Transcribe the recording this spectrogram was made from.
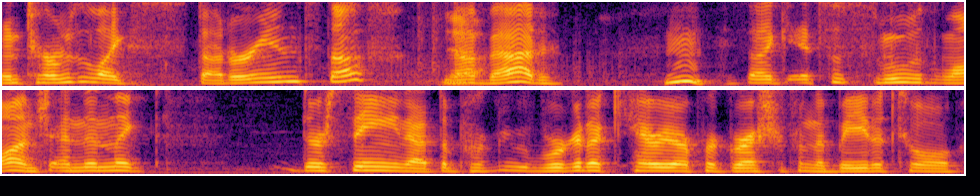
in terms of like stuttering and stuff, Yeah. not bad. Hmm. Like it's a smooth launch, and then like they're saying that the prog- we're gonna carry our progression from the beta till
